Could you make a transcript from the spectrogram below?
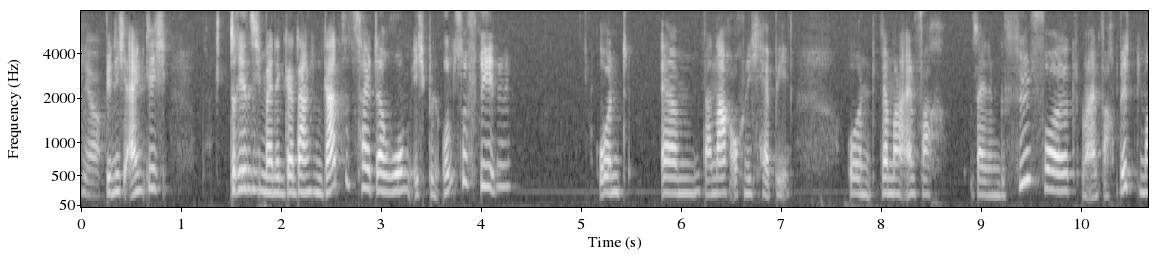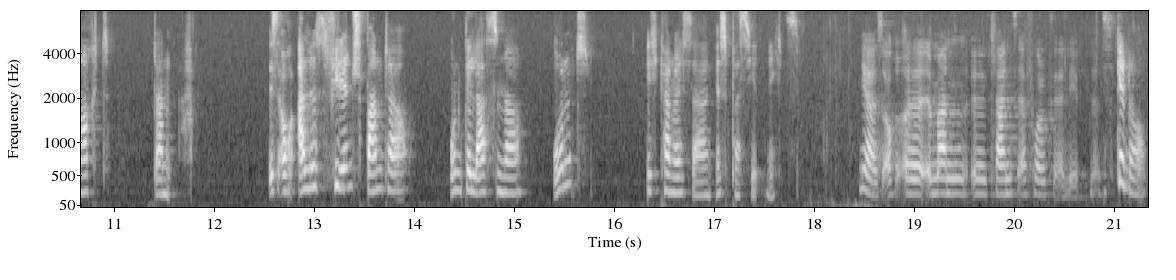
ja. bin ich eigentlich, drehen sich meine Gedanken ganze Zeit darum, ich bin unzufrieden, und ähm, danach auch nicht happy. Und wenn man einfach seinem Gefühl folgt und einfach mitmacht, dann ist auch alles viel entspannter und gelassener und ich kann euch sagen, es passiert nichts. Ja, ist auch äh, immer ein äh, kleines Erfolgserlebnis. Genau,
